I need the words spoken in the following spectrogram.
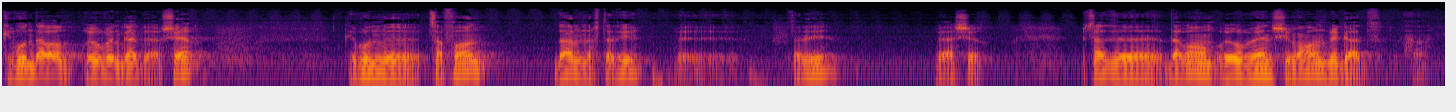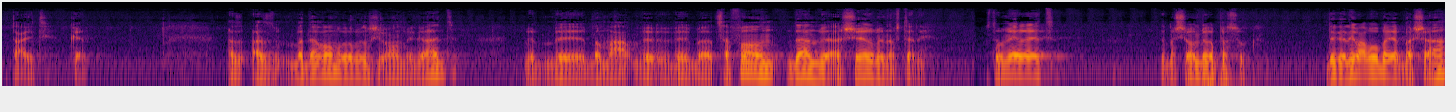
כיוון דרום, ראובן, גד ואשר, כיוון אה, צפון, דן ונפתלי, נפתלי ואשר. בצד אה, דרום, ראובן, שמעון וגד. אה, טעיתי, כן. אז, אז בדרום ראובן, שמעון וגד, ובצפון דן ואשר ונפתלי. זאת אומרת, זה מה שאומר הפסוק. דגלים עברו ביבשה,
